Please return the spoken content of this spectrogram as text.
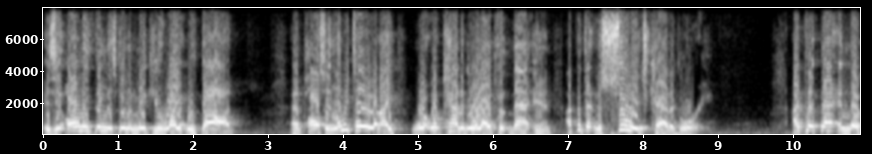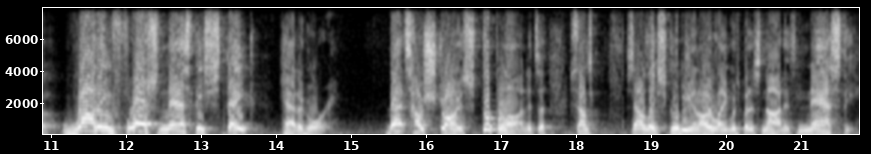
is the only thing that's going to make you right with God. And Paul said, let me tell you what, I, what, what category I put that in. I put that in the sewage category. I put that in the rotting flesh, nasty stink category. That's how strong it's skubalon. It's a sounds sounds like Scooby in our language, but it's not. It's nasty.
